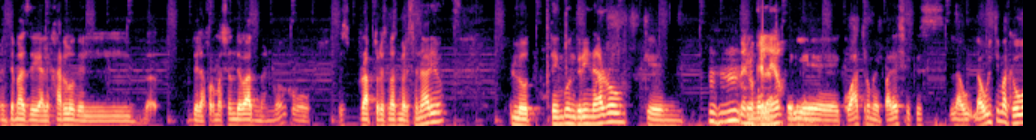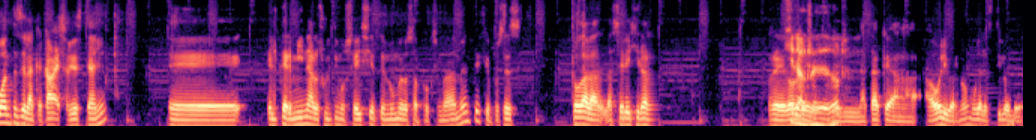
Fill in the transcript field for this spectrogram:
en, temas de alejarlo del, de la formación de Batman, ¿no? Como es, Raptor es más mercenario. Lo tengo en Green Arrow, que Uh -huh, de lo que leo. Serie 4, me parece, que es la, la, última que hubo antes de la que acaba de salir este año. Eh, él termina los últimos 6, 7 números aproximadamente, que pues es toda la, la serie gira alrededor, gira alrededor. De, del ataque a, a, Oliver, ¿no? Muy al estilo de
